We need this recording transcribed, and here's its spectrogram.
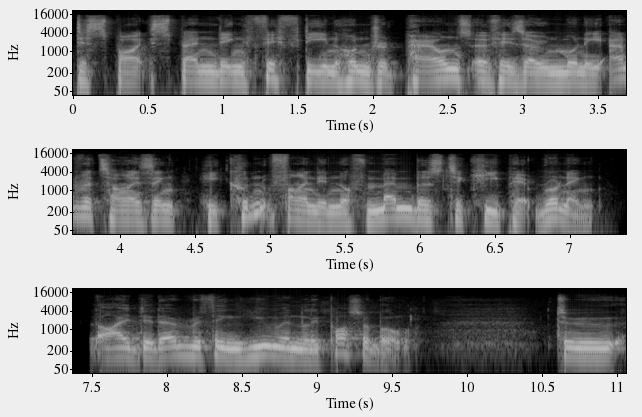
Despite spending £1,500 of his own money advertising, he couldn't find enough members to keep it running. I did everything humanly possible to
